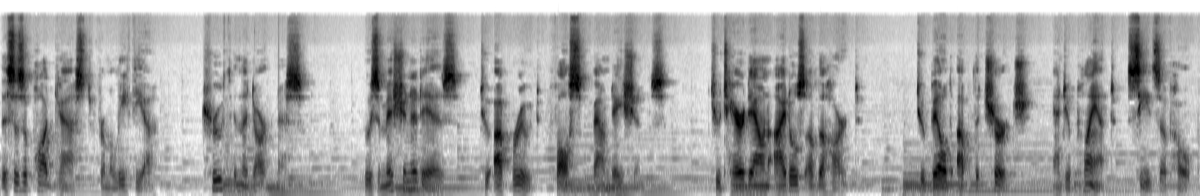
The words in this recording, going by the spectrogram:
This is a podcast from Aletheia, Truth in the Darkness, whose mission it is to uproot false foundations, to tear down idols of the heart, to build up the church, and to plant seeds of hope.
